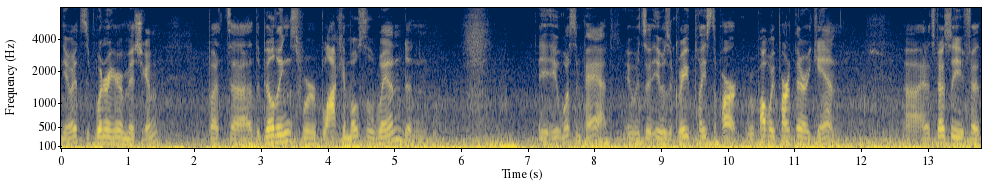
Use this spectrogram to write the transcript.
you know it's winter here in Michigan. But uh, the buildings were blocking most of the wind, and it, it wasn't bad. It was a, it was a great place to park. We'll probably park there again, uh, and especially if it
